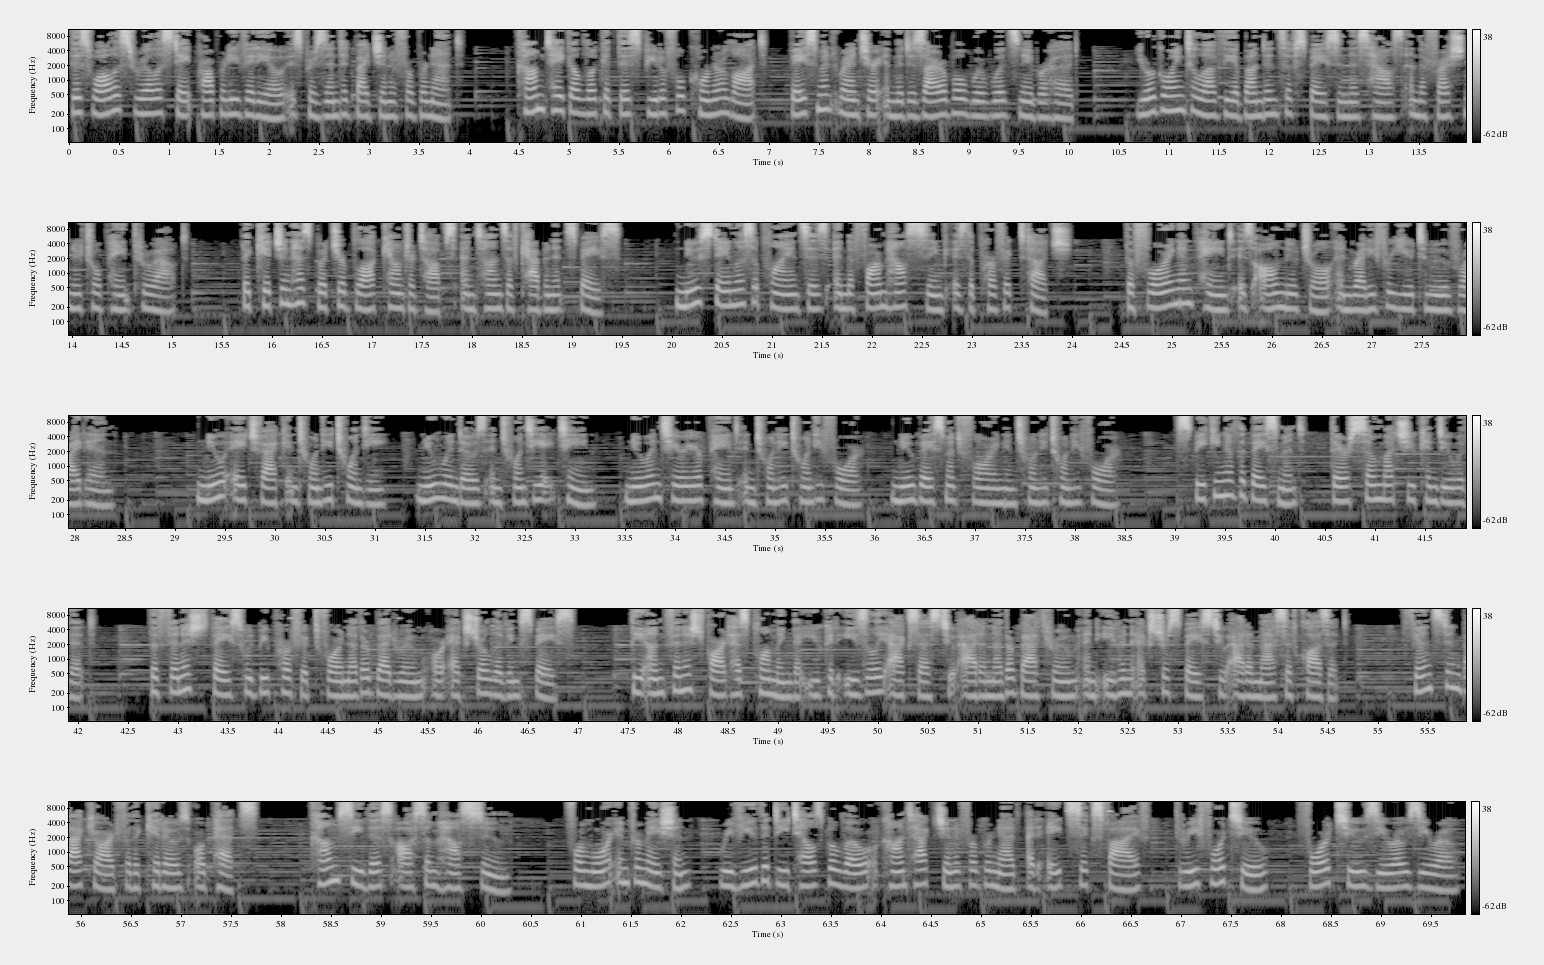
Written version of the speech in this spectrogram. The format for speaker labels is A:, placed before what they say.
A: This Wallace Real Estate property video is presented by Jennifer Burnette. Come take a look at this beautiful corner lot, basement rancher in the desirable Wier Woods neighborhood. You're going to love the abundance of space in this house and the fresh neutral paint throughout. The kitchen has butcher block countertops and tons of cabinet space. New stainless appliances and the farmhouse sink is the perfect touch. The flooring and paint is all neutral and ready for you to move right in. New HVAC in 2020, new windows in 2018, new interior paint in 2024, new basement flooring in 2024. Speaking of the basement, there's so much you can do with it. The finished space would be perfect for another bedroom or extra living space. The unfinished part has plumbing that you could easily access to add another bathroom and even extra space to add a massive closet. Fenced in backyard for the kiddos or pets. Come see this awesome house soon. For more information, review the details below or contact Jennifer Burnette at 865 342 4200.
